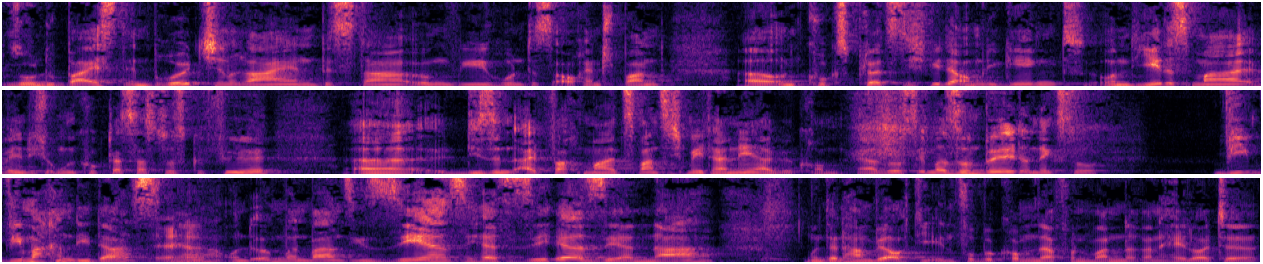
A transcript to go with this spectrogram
So, du beißt in Brötchen rein, bist da irgendwie, Hund ist auch entspannt äh, und guckst plötzlich wieder um die Gegend. Und jedes Mal, wenn du dich umgeguckt hast, hast du das Gefühl, äh, die sind einfach mal 20 Meter näher gekommen. Ja, so ist immer so ein Bild und denkst so, wie, wie machen die das? Ja. ja. Und irgendwann waren sie sehr, sehr, sehr, sehr nah. Und dann haben wir auch die Info bekommen da von Wanderern, hey Leute,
